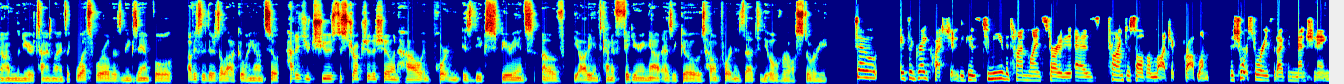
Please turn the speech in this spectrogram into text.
nonlinear timelines, like Westworld as an example. Obviously, there's a lot going on. So, how did you choose to structure the show, and how important is the experience of the audience kind of figuring out as it goes? How important is that to the overall story? So, it's a great question because to me, the timeline started as trying to solve a logic problem. The short stories that I've been mentioning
